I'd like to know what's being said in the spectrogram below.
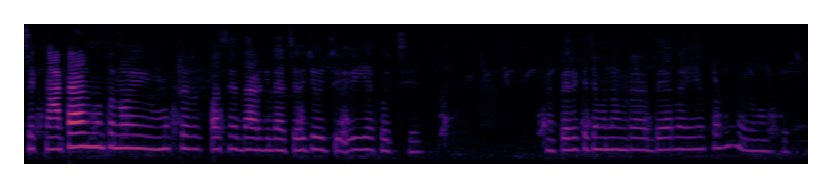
সে কাঁটার মতন ওই মুখটার পাশে দাঁড় গিলে আছে ওই যে ওই যে ইয়ে করছে। পেরেকে যেমন আমরা দেয়ালে ইয়ে করি ওরকম করছে।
